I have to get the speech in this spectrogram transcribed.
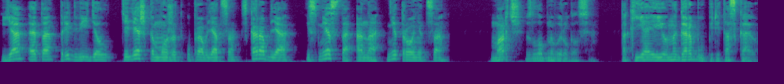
«Я это предвидел. Тележка может управляться с корабля, и с места она не тронется. Марч злобно выругался. Так я ее на горбу перетаскаю.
